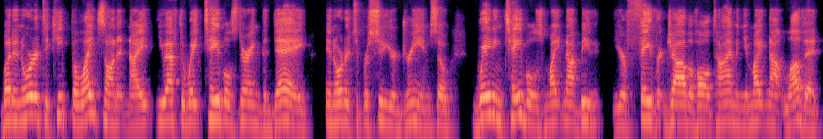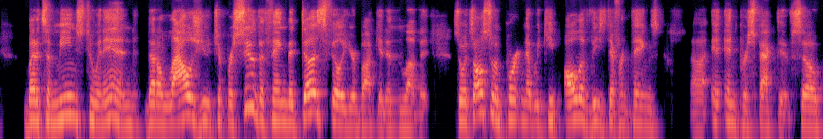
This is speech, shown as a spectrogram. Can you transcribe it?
but in order to keep the lights on at night, you have to wait tables during the day in order to pursue your dream. So waiting tables might not be your favorite job of all time, and you might not love it, but it's a means to an end that allows you to pursue the thing that does fill your bucket and love it. So it's also important that we keep all of these different things uh, in, in, perspective. So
